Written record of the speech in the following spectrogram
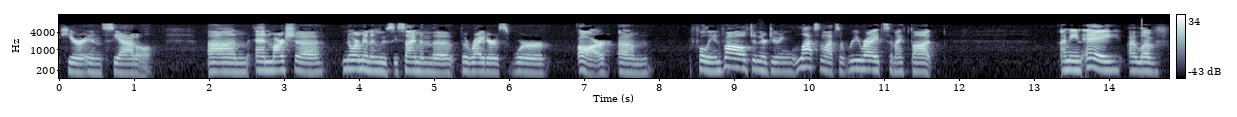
here in Seattle. Um, and Marsha Norman and Lucy Simon, the the writers, were are um, fully involved, and they're doing lots and lots of rewrites. And I thought, I mean, a I love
